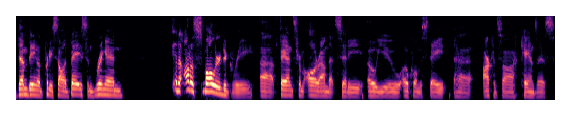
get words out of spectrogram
them being a pretty solid base and bring in in on a smaller degree, uh, fans from all around that city, OU, Oklahoma State, uh, Arkansas, Kansas,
